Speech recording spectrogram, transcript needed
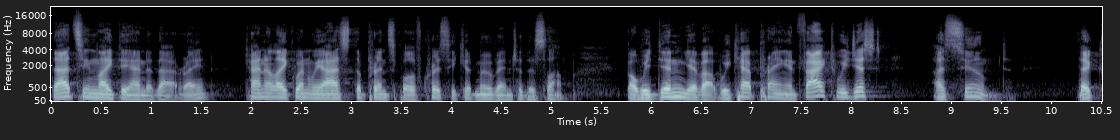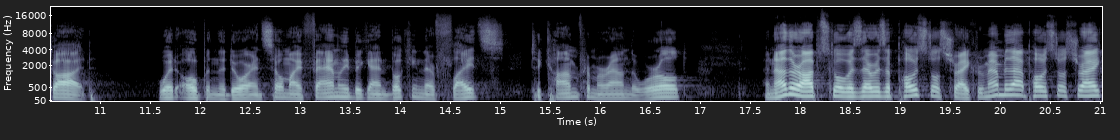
that seemed like the end of that, right? Kind of like when we asked the principal if Chrissy could move into the slum. But we didn't give up. We kept praying. In fact, we just assumed that God would open the door. And so my family began booking their flights to come from around the world. Another obstacle was there was a postal strike. Remember that postal strike?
